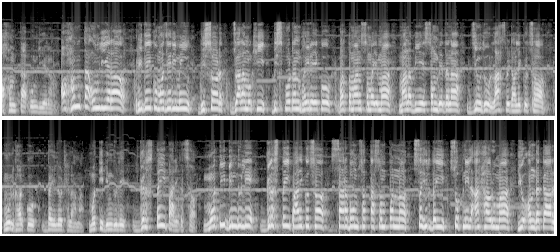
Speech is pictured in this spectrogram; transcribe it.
अहमता उम्लिएर। अहमता उम्लिएर हृदयको मजेरीमै भीषण ज्वालामुखी विस्फोटन भइरहेको वर्तमान समयमा मानवीय संवेदना जिउँदो लासमै ढलेको छ मूल घरको दैलो ठेलामा। मोती बिन्दुले ग्रस्तै पारेको छ। मोती बिन्दुले ग्रस्तै पारेको छ। सार्वभौम सत्ता सम्पन्न सहृदयी स्वप्निल आँखाहरूमा यो अन्धकार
